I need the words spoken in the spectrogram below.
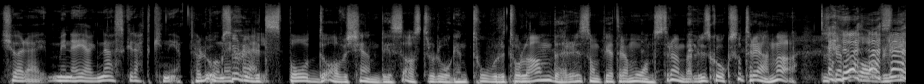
köra mina egna skrattknep Har du på mig också själv. blivit spådd av kändisastrologen Tor Tolander som Petra Månström? Du ska också träna. Du ska inte avlida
